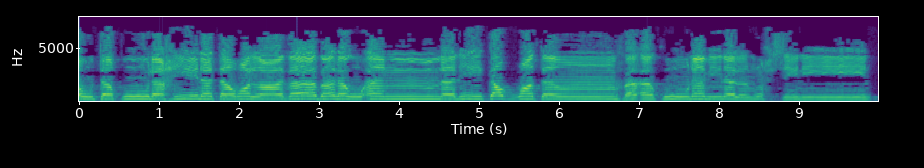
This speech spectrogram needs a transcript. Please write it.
أو تقول حين ترى العذاب لو أن لي كرة فأكون من المحسنين.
